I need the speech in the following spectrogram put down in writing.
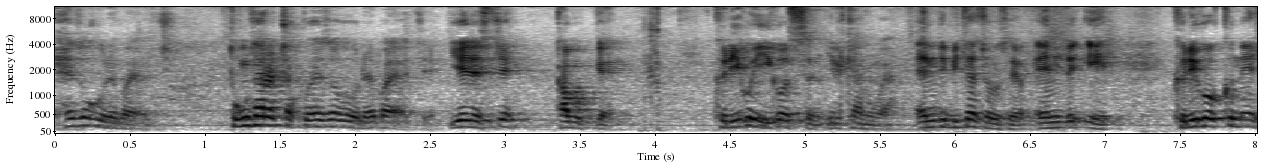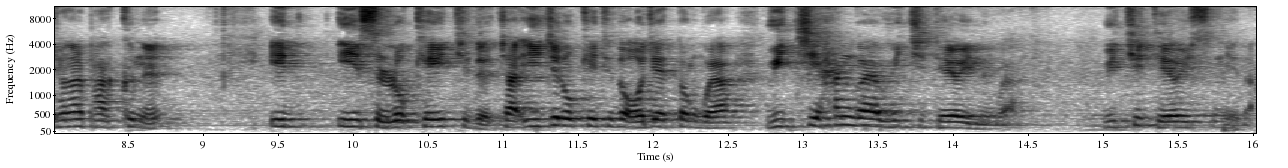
해석을 해봐야지. 동사를 찾고 해석을 해봐야지. 이해됐지? 가볼게. 그리고 이것은 이렇게 하는 거야. and 밑에 적으세요. and it. 그리고 그 내셔널 파크는 it is located. 자, is located 어제 했던 거야. 위치한 거야. 위치되어 있는 거야. 위치되어 있습니다.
